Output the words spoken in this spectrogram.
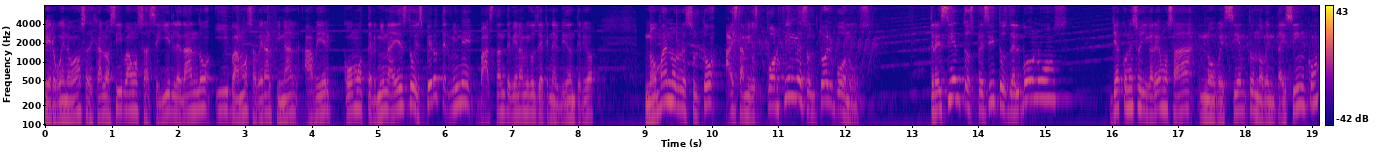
Pero bueno, vamos a dejarlo así, vamos a seguirle dando y vamos a ver al final, a ver cómo termina esto. Espero termine bastante bien amigos, ya que en el video anterior no más nos resultó. Ahí está amigos, por fin me soltó el bonus. 300 pesitos del bonus. Ya con eso llegaremos a 995.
